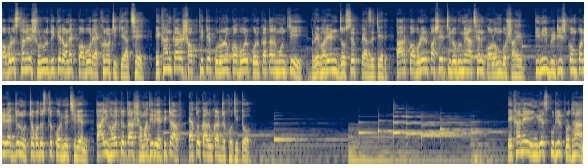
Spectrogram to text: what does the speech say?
কবরস্থানের শুরুর দিকের অনেক কবর এখনও টিকে আছে। এখানকার সব থেকে পুরনো কবর কলকাতার মন্ত্রী রেভারেন্ড জোসেফ প্যাজেটের। তার কবরের পাশে চিরঘুমে আছেন কলম্বো সাহেব। তিনি ব্রিটিশ কোম্পানির একজন উচ্চপদস্থ কর্মী ছিলেন। তাই হয়তো তার সমাধির এপিটাফ এত কারুকার্য খচিত। এখানে ইংরেজ কুঠির প্রধান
